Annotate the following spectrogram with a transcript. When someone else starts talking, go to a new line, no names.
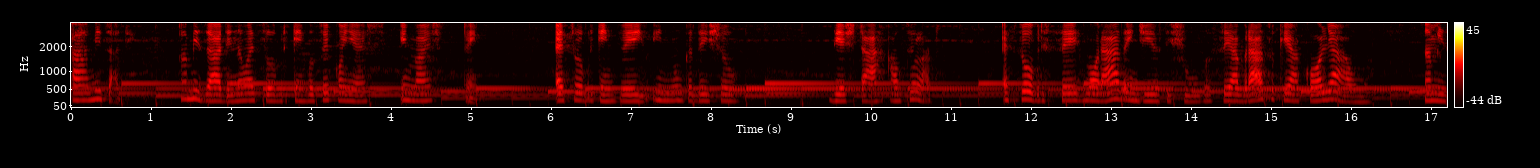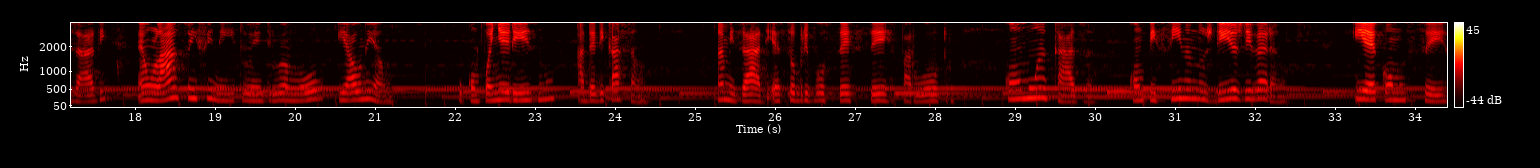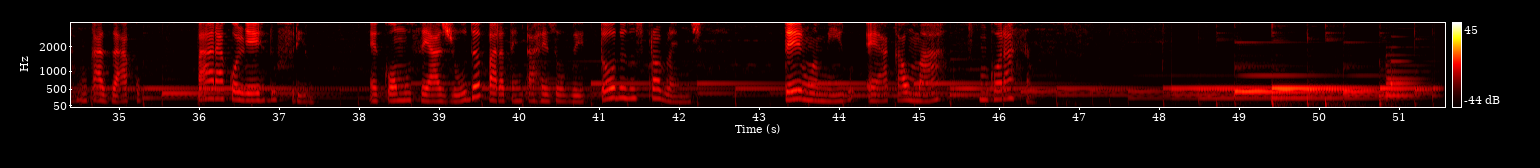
A amizade. A amizade não é sobre quem você conhece e mais tempo. É sobre quem veio e nunca deixou de estar ao seu lado. É sobre ser morada em dias de chuva, ser abraço que acolhe a alma. Amizade é um laço infinito entre o amor e a união, o companheirismo, a dedicação. Amizade é sobre você ser para o outro como uma casa com piscina nos dias de verão, e é como ser um casaco para acolher do frio. É como ser ajuda para tentar resolver todos os problemas. Ter um amigo é acalmar um coração.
